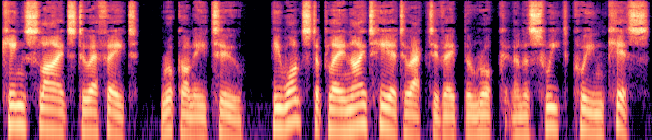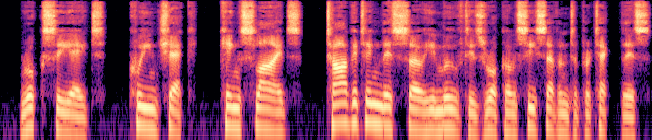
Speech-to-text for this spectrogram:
king slides to f8, rook on e2, he wants to play knight here to activate the rook and a sweet queen kiss, rook c8, queen check, king slides, targeting this so he moved his rook on c7 to protect this,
